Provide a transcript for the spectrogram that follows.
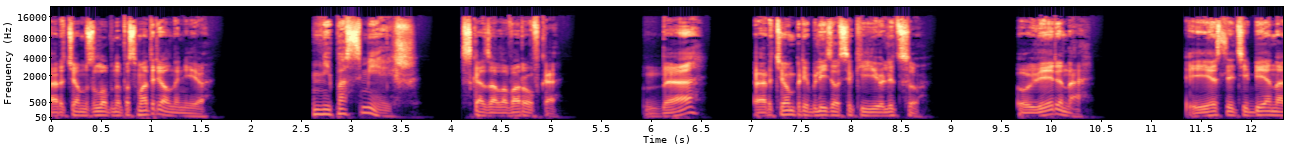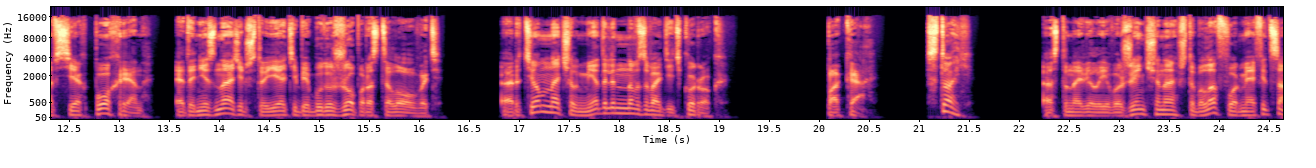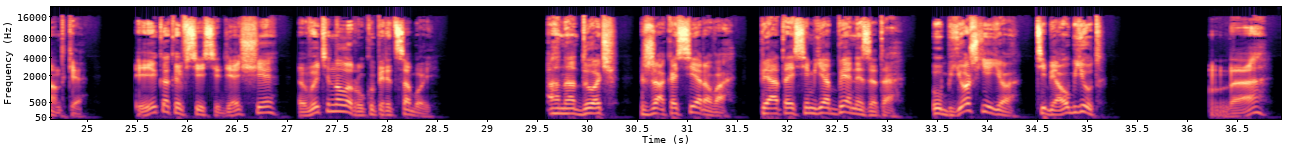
Артем злобно посмотрел на нее. «Не посмеешь», — сказала воровка. «Да?» Артем приблизился к ее лицу. «Уверена? Если тебе на всех похрен, это не значит, что я тебе буду жопу расцеловывать». Артем начал медленно взводить курок. «Пока». «Стой!» Остановила его женщина, что была в форме официантки, и, как и все сидящие, вытянула руку перед собой. «Она дочь Жака Серова, пятая семья Беннезета. Убьешь ее, тебя убьют». «Да?»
